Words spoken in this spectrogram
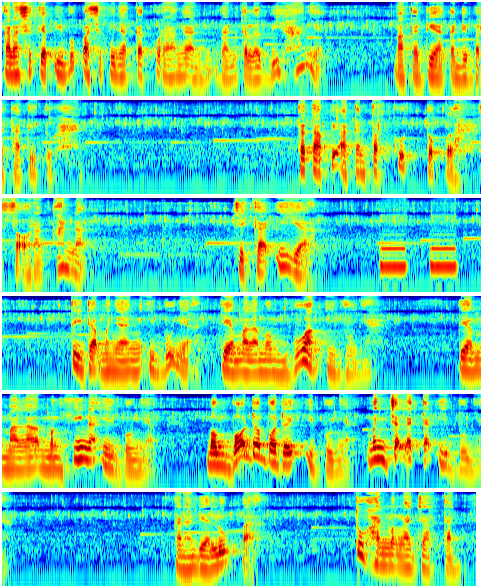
Karena setiap ibu pasti punya kekurangan dan kelebihannya, maka dia akan diberkati Tuhan. Tetapi akan terkutuklah seorang anak jika ia tidak menyayangi ibunya, dia malah membuang ibunya dia malah menghina ibunya, membodoh-bodohi ibunya, menjelekkan ibunya. Karena dia lupa Tuhan mengajarkan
